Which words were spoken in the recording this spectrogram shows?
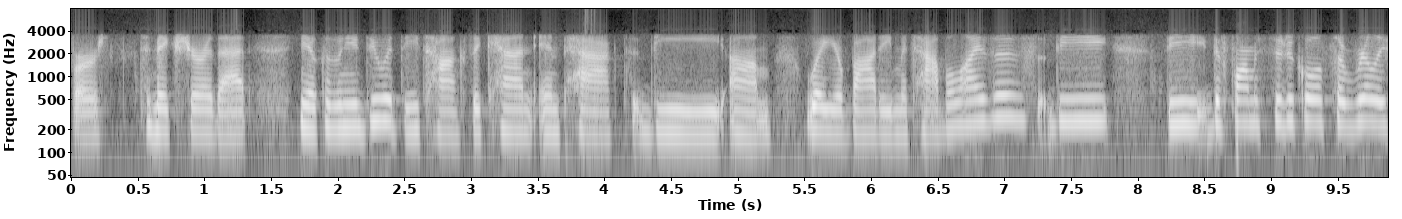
first to make sure that you know because when you do a detox it can impact the um, way your body metabolizes the the the pharmaceuticals. So really,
